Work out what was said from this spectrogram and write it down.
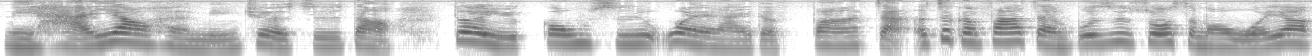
你还要很明确知道对于公司未来的发展。而这个发展不是说什么我要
